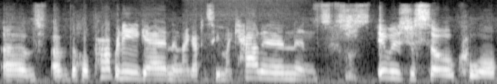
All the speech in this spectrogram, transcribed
of of the whole property again, and I got to see my cabin, and it was just so cool.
